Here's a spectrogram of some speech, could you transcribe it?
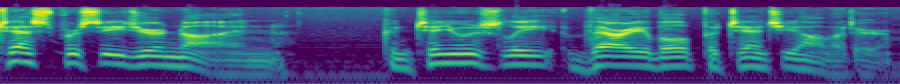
Test Procedure 9 Continuously Variable Potentiometer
